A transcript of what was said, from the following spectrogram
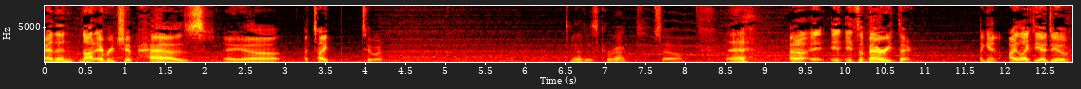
And then not every chip has a uh, a type to it. That is correct. So, eh, I don't, it, it, it's a varied thing. Again, I like the idea of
